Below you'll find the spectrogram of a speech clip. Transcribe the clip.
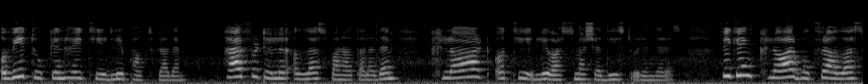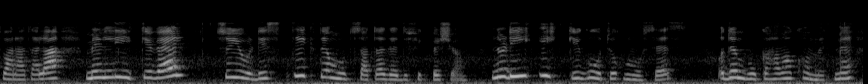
Og vi tok en høytidlig pakt fra dem. Her forteller Allah SWT dem klart og tydelig hva som har skjedd i historien deres. Fikk en klar bok fra Allah SWT, men likevel så gjorde de stikk det motsatte av det de fikk beskjed om. Når de ikke godtok Moses, og den boka han har kommet med,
